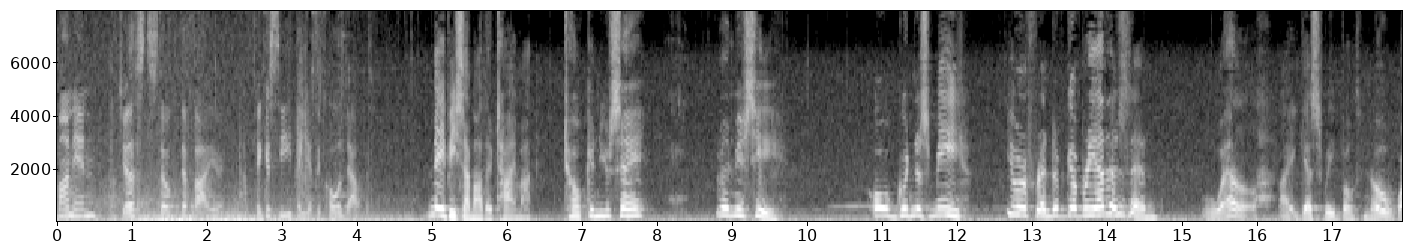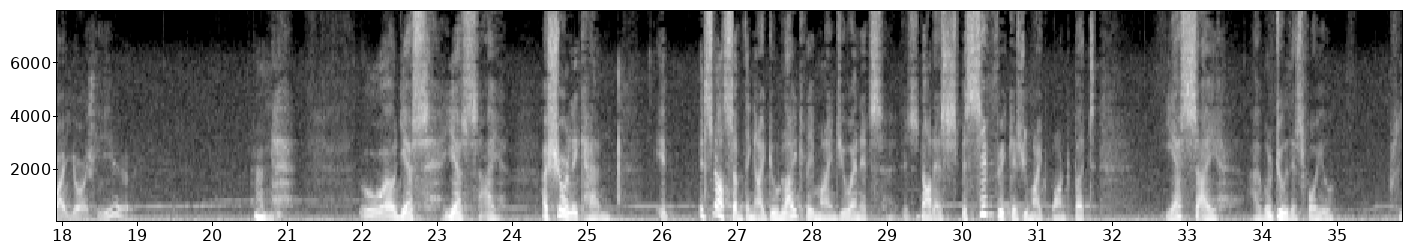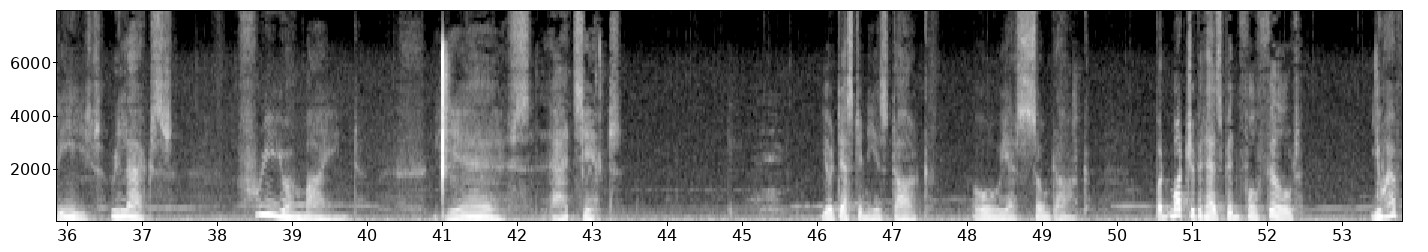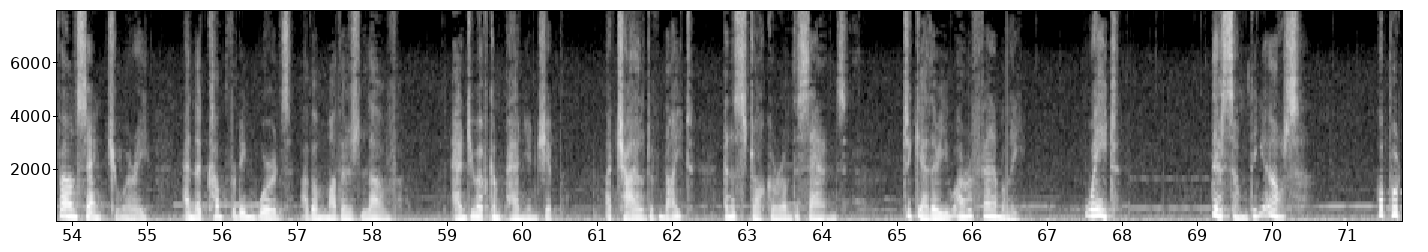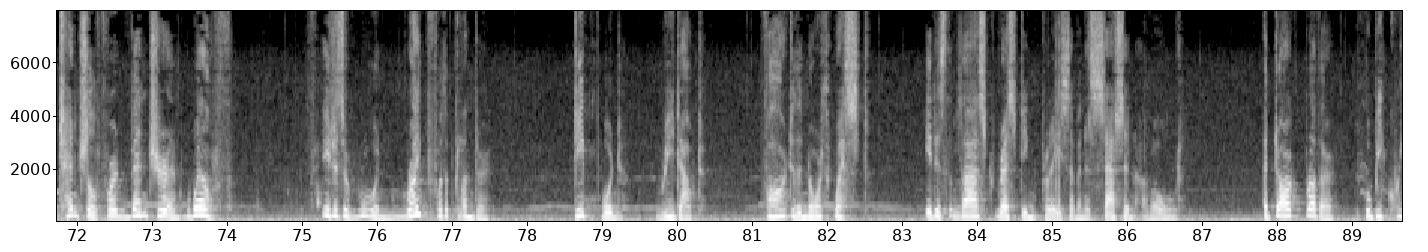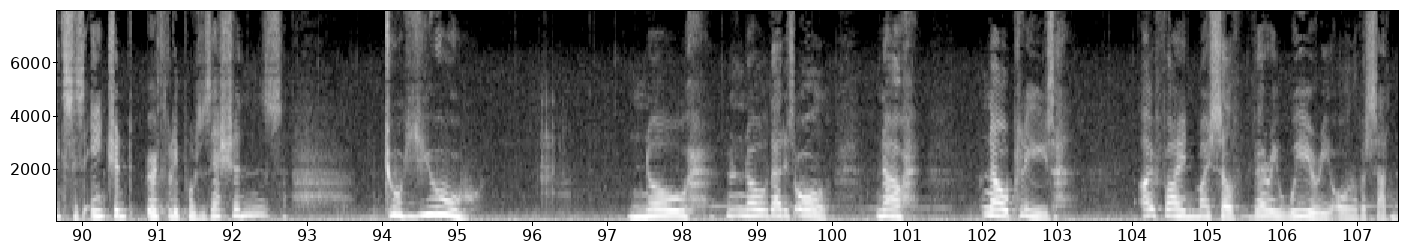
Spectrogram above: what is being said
Come on in. Just stoke the fire. Take a seat and get the cold out. Maybe some other time. A token, you say? Let me see. Oh, goodness me. You're a friend of Gabriella's, then. Well, I guess we both know why you're here. Hmm. Well, yes, yes, I, I surely can. It, it's not something I do lightly, mind you, and it's, it's not as specific as you might want, but yes, I, I will do this for you. Please, relax. Free your mind. Yes, that's it. Your destiny is dark. Oh, yes, so dark. But much of it has been fulfilled. You have found sanctuary and the comforting words of a mother's love. And you have companionship, a child of night and a stalker of the sands. Together you are a family. Wait, there's something else. A potential for adventure and wealth. It is a ruin ripe for the plunder. Deepwood Redoubt, far to the northwest. It is the last resting place of an assassin of old. A dark brother who bequeaths his ancient earthly possessions to you. No, no, that is all. Now, now, please. I find myself very weary all of a sudden.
